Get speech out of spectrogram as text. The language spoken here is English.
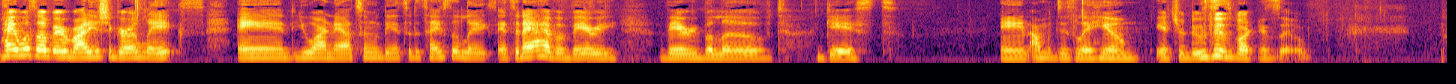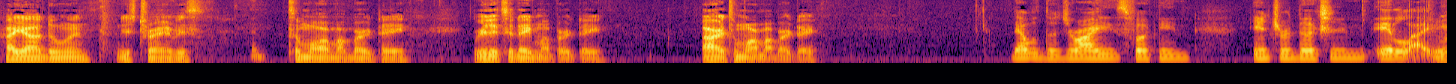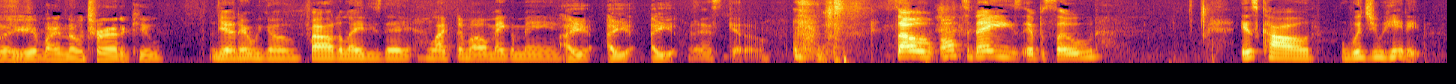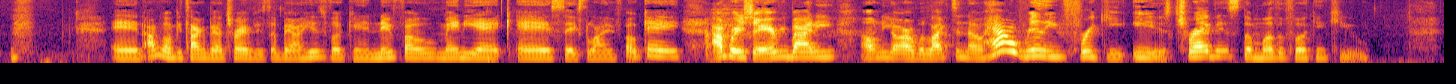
Hey, what's up, everybody? It's your girl Lex, and you are now tuned in to the Taste of Lex. And today I have a very, very beloved guest, and I'm gonna just let him introduce his fucking self. How y'all doing? This Travis. Tomorrow my birthday. Really today my birthday. All right, tomorrow my birthday. That was the driest fucking introduction in life. Well, everybody know Trav the Q. Yeah, there we go. For all the ladies that like them Omega Man. I I I. Let's get them. so on today's episode, it's called "Would You Hit It," and I'm gonna be talking about Travis about his fucking nymphomaniac ass sex life. Okay, I'm pretty sure everybody on the yard would like to know how really freaky is Travis the motherfucking Q.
